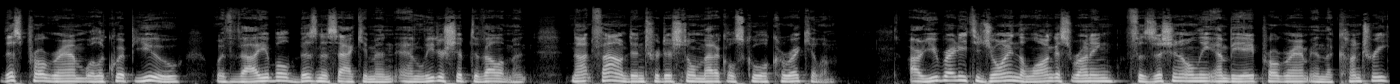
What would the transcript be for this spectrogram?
this program will equip you with valuable business acumen and leadership development not found in traditional medical school curriculum. Are you ready to join the longest running physician only MBA program in the country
